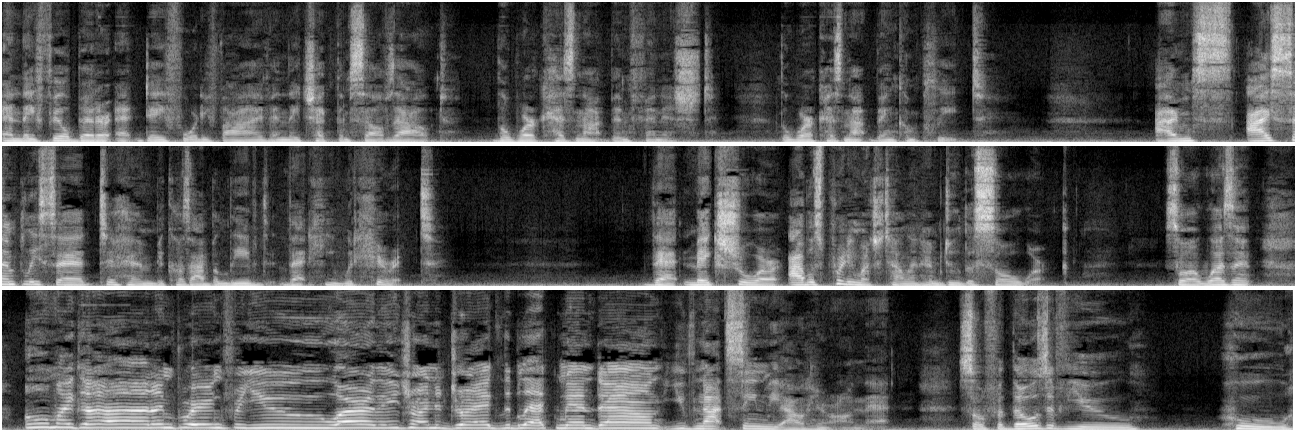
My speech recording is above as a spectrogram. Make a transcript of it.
and they feel better at day 45 and they check themselves out, the work has not been finished. The work has not been complete. I'm, I simply said to him because I believed that he would hear it that make sure I was pretty much telling him do the soul work. So it wasn't, oh my God, I'm praying for you. Why are they trying to drag the black man down? You've not seen me out here on that. So for those of you who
